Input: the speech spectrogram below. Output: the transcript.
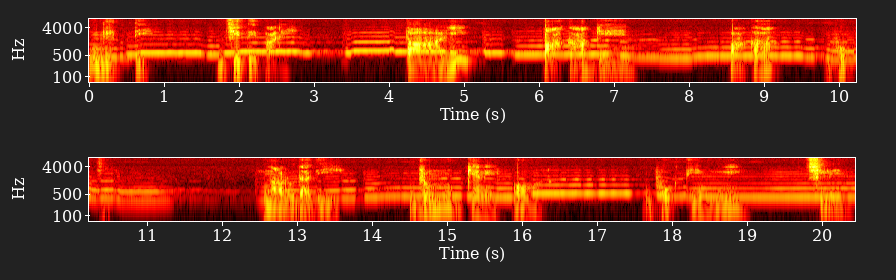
নিত্যে যেতে পারে। তারই পাকা জ্ঞান, পাকা ভক্তি। নারদাদি ব্রহ্মজ্ঞানের পর ভক্তি নিয়ে ছিলেন।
